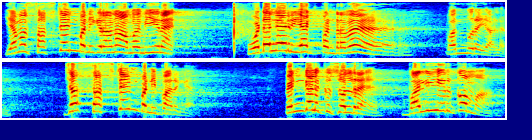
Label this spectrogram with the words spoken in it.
எவன் சஸ்டைன் பண்ணிக்கிறானோ அவன் வீரன். உடனே ரியாக்ட் பண்றவன் வன்முறையாளன். ஜஸ்ட் சஸ்டைன் பண்ணி பாருங்க. பெண்களுக்கு சொல்றேன் வலி இருக்குமா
